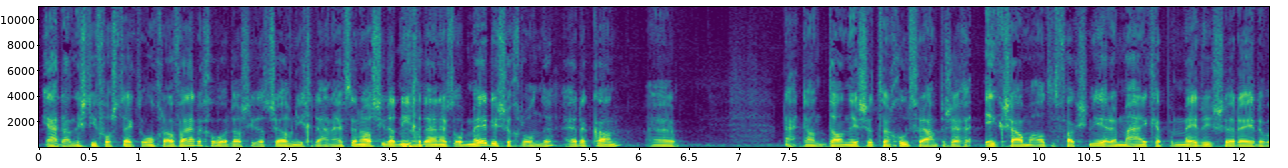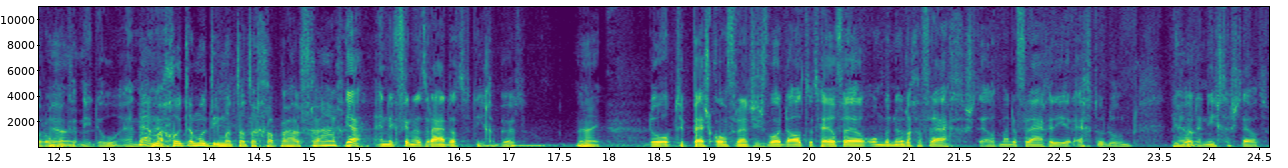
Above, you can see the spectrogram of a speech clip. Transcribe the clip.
Ja, dan is hij volstrekt ongeloofwaardig geworden als hij dat zelf niet gedaan heeft. En als hij dat niet gedaan heeft op medische gronden, hè, dat kan. eh, nou, dan, dan is het een goed verhaal om te zeggen: ik zou me altijd vaccineren, maar ik heb een medische reden waarom Ja. ik het niet doe. En, Ja, maar goed, dan moet iemand dat een grapperhaus vragen. ja, en ik vind het raar dat het niet gebeurt. Nee. Bedoel, op die persconferenties worden altijd heel veel onbenullige vragen gesteld, maar de vragen die er echt toe doen, die Ja. worden niet gesteld.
